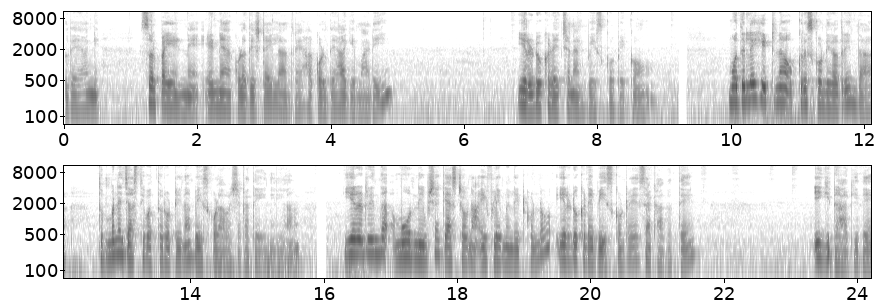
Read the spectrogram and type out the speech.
ಹಾಗೆ ಸ್ವಲ್ಪ ಎಣ್ಣೆ ಎಣ್ಣೆ ಹಾಕ್ಕೊಳ್ಳೋದು ಇಷ್ಟ ಇಲ್ಲ ಅಂದರೆ ಹಾಕ್ಕೊಳ್ದೆ ಹಾಗೆ ಮಾಡಿ. ಎರಡೂ ಕಡೆ ಚೆನ್ನಾಗಿ ಬೇಯಿಸ್ಕೋಬೇಕು. ಮೊದಲೇ ಹಿಟ್ಟನ್ನ ಉಕ್ಕರಿಸ್ಕೊಂಡಿರೋದ್ರಿಂದ ತುಂಬಾ ಜಾಸ್ತಿ ಹೊತ್ತು ರೊಟ್ಟಿನ ಬೇಯಿಸ್ಕೊಳ್ಳೋ ಅವಶ್ಯಕತೆ ಏನಿಲ್ಲ. ಎರಡರಿಂದ ಮೂರು ನಿಮಿಷ ಗ್ಯಾಸ್ ಸ್ಟವ್ನ ಐ ಫ್ಲೇಮಲ್ಲಿ ಇಟ್ಕೊಂಡು ಎರಡೂ ಕಡೆ ಬೇಯಿಸ್ಕೊಂಡ್ರೆ ಸಾಕಾಗುತ್ತೆ. ಈಗಿದಾಗಿದೆ.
